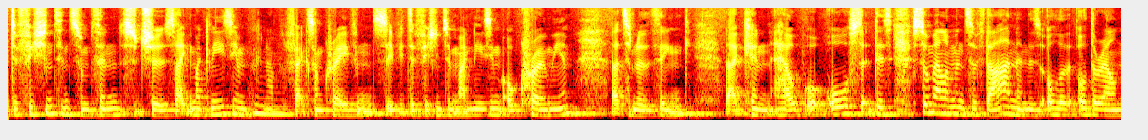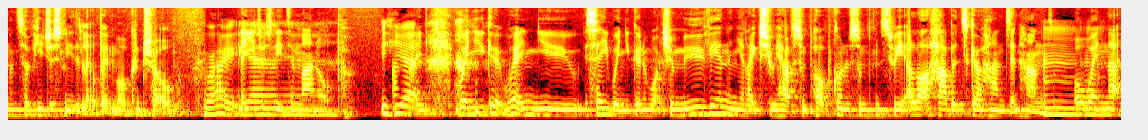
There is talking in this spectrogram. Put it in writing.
deficient in something, such as like magnesium can have effects on cravings. If you're deficient in magnesium or chromium, that's another thing that can help. Or also, there's some elements of that, and then there's other other elements of you just need a little bit more control. right And you just need to man up. And Yeah. like when you go when you say when you're going to watch a movie and then you're like, should we have some popcorn or something sweet? A lot of habits go hand in hand. Mm. Or when that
